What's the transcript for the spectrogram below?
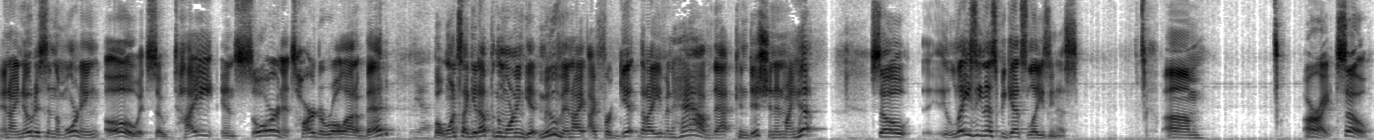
And I notice in the morning, oh, it's so tight and sore and it's hard to roll out of bed. Yeah. But once I get up in the morning get moving, I, I forget that I even have that condition in my hip. So laziness begets laziness. Um, all right, so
